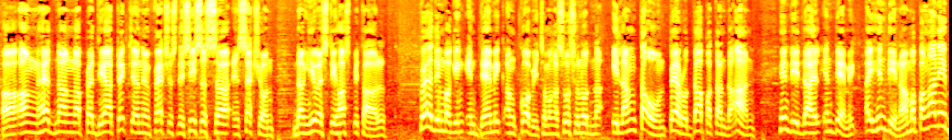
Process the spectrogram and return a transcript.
uh, ang head ng uh, Pediatrics and Infectious Diseases uh, section ng UST Hospital, pwedeng maging endemic ang COVID sa mga susunod na ilang taon pero dapat tandaan, hindi dahil endemic ay hindi na mapanganib.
